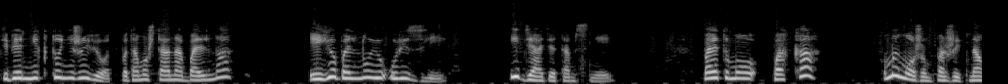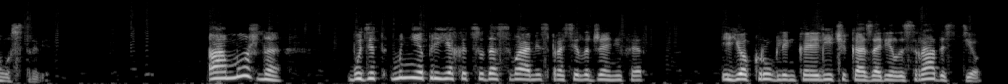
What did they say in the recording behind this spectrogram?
теперь никто не живет, потому что она больна, и ее больную увезли, и дядя там с ней. Поэтому пока мы можем пожить на острове. — А можно будет мне приехать сюда с вами? — спросила Дженнифер. Ее кругленькое личико озарилось радостью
